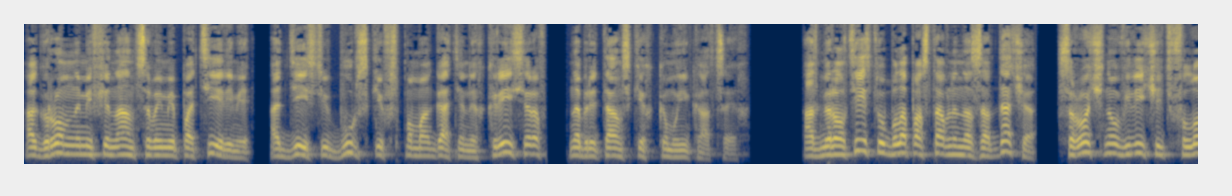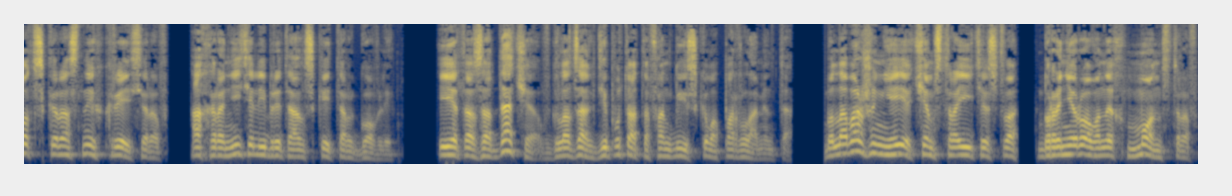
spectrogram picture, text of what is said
огромными финансовыми потерями от действий бурских вспомогательных крейсеров на британских коммуникациях. Адмиралтейству была поставлена задача срочно увеличить флот скоростных крейсеров, охранителей британской торговли. И эта задача в глазах депутатов английского парламента была важнее, чем строительство бронированных монстров,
